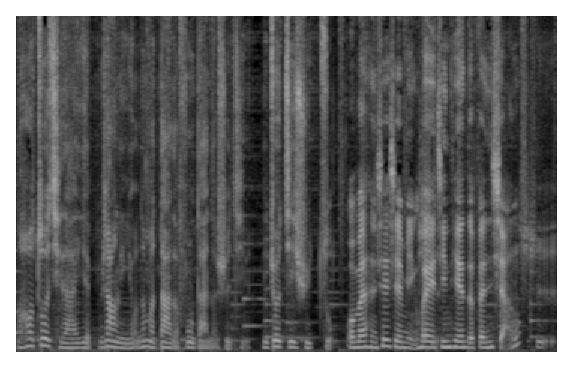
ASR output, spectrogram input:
然后做起来也不让你有那么大的负担的事情，你就继续做。我们很谢谢敏慧今天的分享。是，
